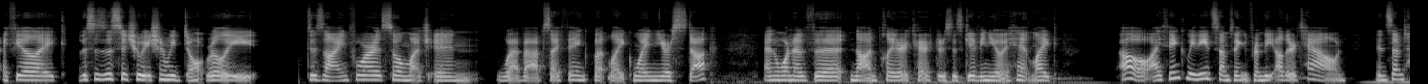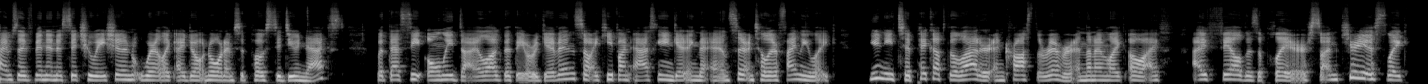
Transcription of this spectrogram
I feel like this is a situation we don't really design for it so much in web apps, I think, but like when you're stuck and one of the non player characters is giving you a hint, like, oh, I think we need something from the other town. And sometimes I've been in a situation where like I don't know what I'm supposed to do next, but that's the only dialogue that they were given. So I keep on asking and getting the answer until they're finally like, you need to pick up the ladder and cross the river. And then I'm like, oh, I've I've failed as a player. So I'm curious, like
